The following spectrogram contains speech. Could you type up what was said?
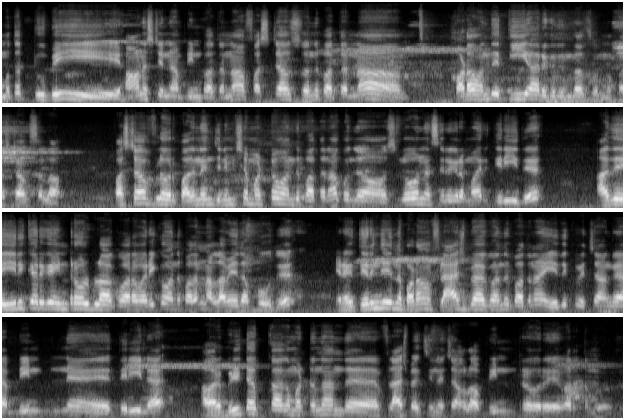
மொத்தம் டு பி ஹானஸ்ட் என்ன அப்படின்னு பார்த்தோம்னா ஃபர்ஸ்ட் ஹாஃப்ஸ் வந்து பார்த்தோம்னா படம் வந்து தீயாக இருக்குதுன்னு தான் சொல்லணும் ஃபஸ்ட் ஹாஃப்ஸ் எல்லாம். ஃபஸ்ட் ஹாஃபில் ஒரு பதினஞ்சு நிமிஷம் மட்டும் வந்து பார்த்தோன்னா கொஞ்சம் ஸ்லோனஸ் இருக்கிற மாதிரி தெரியுது. அது இருக்க இருக்க இன்டர்வல் பிளாக் வர வரைக்கும் வந்து பார்த்தோன்னா நல்லாவே தான் போகுது. எனக்கு தெரிஞ்சு இந்த படம் ஃப்ளாஷ்பேக் வந்து பார்த்தோன்னா எதுக்கு வச்சாங்க அப்படின்னு தெரியல. அவர் பில்டப்காக மட்டும்தான் அந்த ஃப்ளாஷ்பேக் சீன் வச்சாங்களோ அப்படின்ற ஒரு வருத்தம்.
